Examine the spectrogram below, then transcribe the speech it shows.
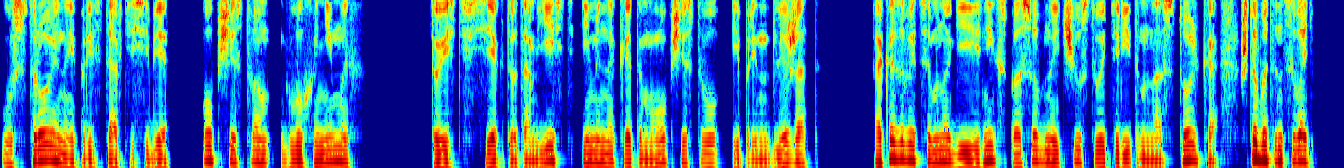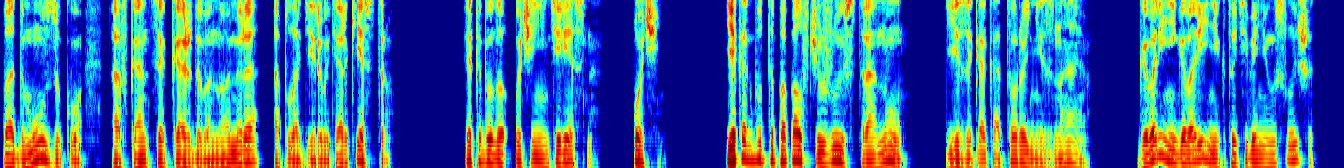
устроенный, представьте себе, обществом глухонемых. То есть все, кто там есть, именно к этому обществу и принадлежат. Оказывается, многие из них способны чувствовать ритм настолько, чтобы танцевать под музыку, а в конце каждого номера аплодировать оркестру. Это было очень интересно. Очень. Я как будто попал в чужую страну, языка которой не знаю. Говори, не говори, никто тебя не услышит.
